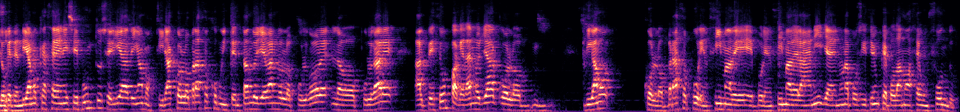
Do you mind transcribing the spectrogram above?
Lo que tendríamos que hacer en ese punto sería, digamos, tirar con los brazos como intentando llevarnos los pulgares, los pulgares al pezón para quedarnos ya con los, digamos, con los brazos por encima de, por encima de la anilla en una posición que podamos hacer un fondo.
